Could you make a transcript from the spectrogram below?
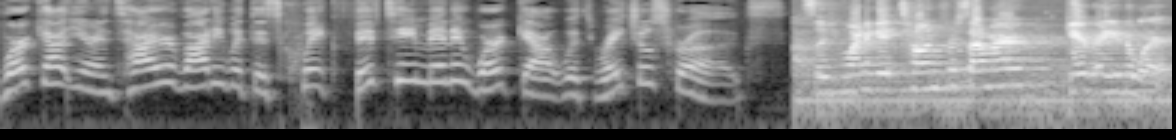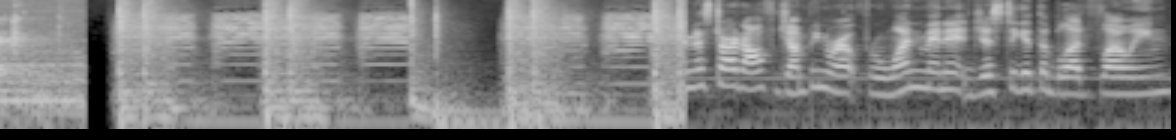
Work out your entire body with this quick 15 minute workout with Rachel Scruggs. So if you want to get toned for summer, get ready to work. We're going to start off jumping rope for one minute just to get the blood flowing.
